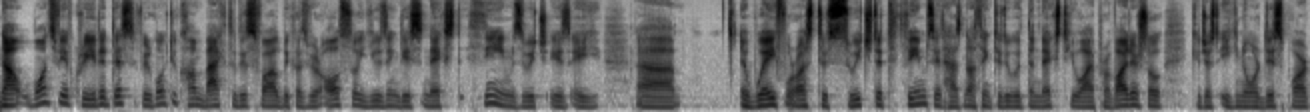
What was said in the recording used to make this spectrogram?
Now, once we have created this, we're going to come back to this file because we're also using this next themes, which is a uh, a way for us to switch the themes. It has nothing to do with the next UI provider, so you can just ignore this part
